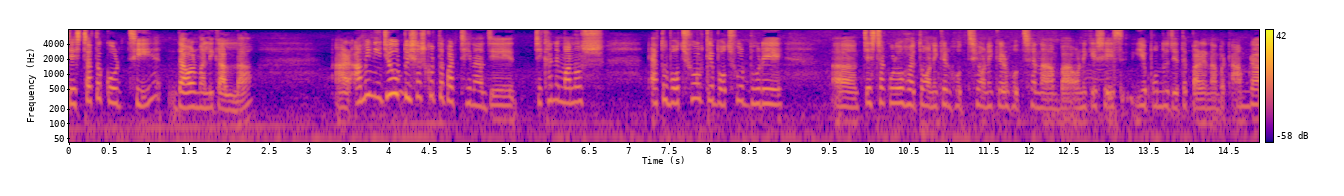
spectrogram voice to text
চেষ্টা তো করছি দেওয়ার মালিক আল্লাহ। আর আমি নিজেও বিশ্বাস করতে পারছি না যে, যেখানে মানুষ এত বছরকে বছর ধরে চেষ্টা করেও হয়তো অনেকের হচ্ছে অনেকের হচ্ছে না বা অনেকে সেই ইয়ে পর্যন্ত যেতে পারে না। বাট আমরা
